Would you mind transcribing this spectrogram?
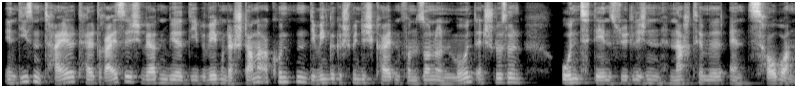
In diesem Teil, Teil 30, werden wir die Bewegung der Sterne erkunden, die Winkelgeschwindigkeiten von Sonne und Mond entschlüsseln und den südlichen Nachthimmel entzaubern.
